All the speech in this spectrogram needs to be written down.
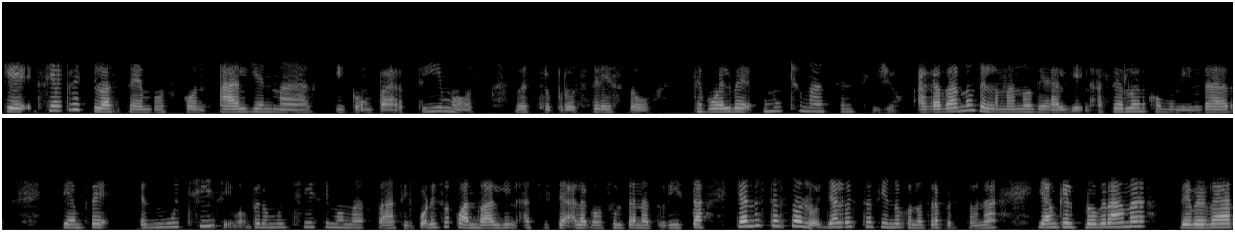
Que siempre que lo hacemos con alguien más y compartimos nuestro proceso, se vuelve mucho más sencillo. Agarrarnos de la mano de alguien, hacerlo en comunidad, siempre es muchísimo, pero muchísimo más fácil. Por eso cuando alguien asiste a la consulta naturista, ya no está solo, ya lo está haciendo con otra persona y aunque el programa de verdad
